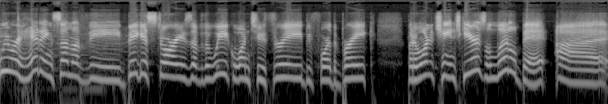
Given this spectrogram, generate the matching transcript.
we were hitting some of the biggest stories of the week, one, two, three, before the break. But I want to change gears a little bit uh,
